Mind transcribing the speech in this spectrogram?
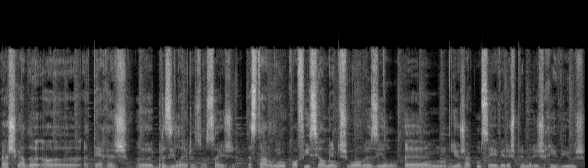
à chegada uh, a terras uh, brasileiras, ou seja, a Starlink oficialmente chegou ao Brasil um, e eu já comecei a ver as primeiras reviews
